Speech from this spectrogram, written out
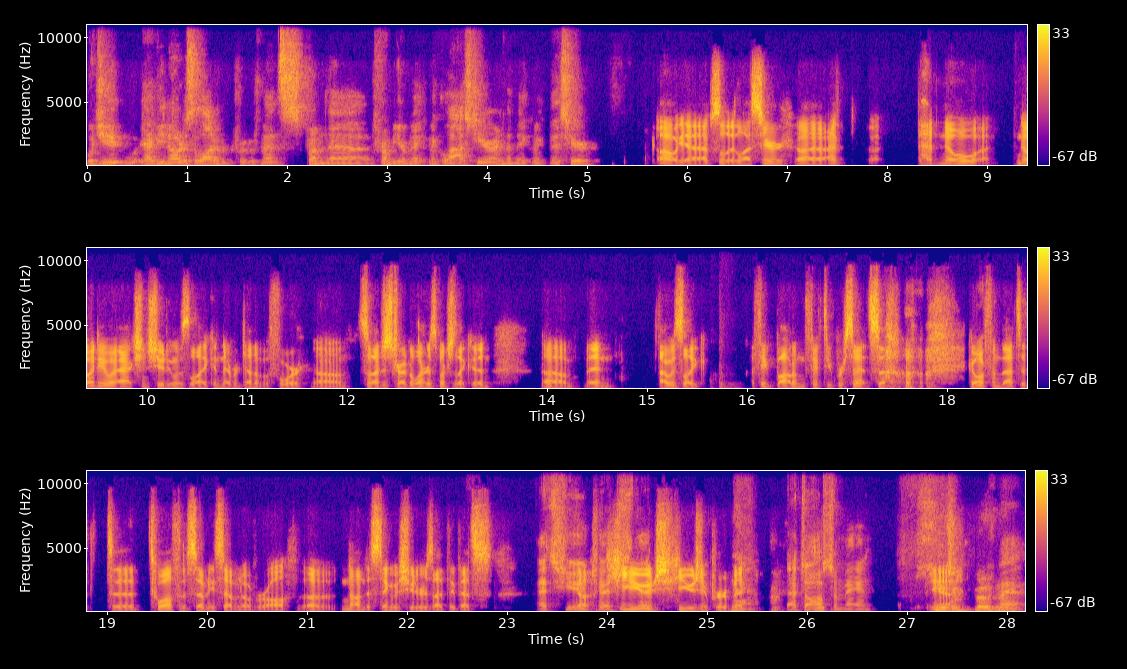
Would you have you noticed a lot of improvements from the from your McMick last year and the McMick this year? Oh yeah, absolutely. Last year, uh, I uh, had no no idea what action shooting was like and never done it before. Um, so I just tried to learn as much as I could. Um, and I was like, I think bottom 50%. So going from that to, to 12th of 77 overall of non-distinguished shooters, I think that's That's you know, huge. That's, huge, huge improvement. That's, that's awesome, man. Huge Yeah. improvement,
